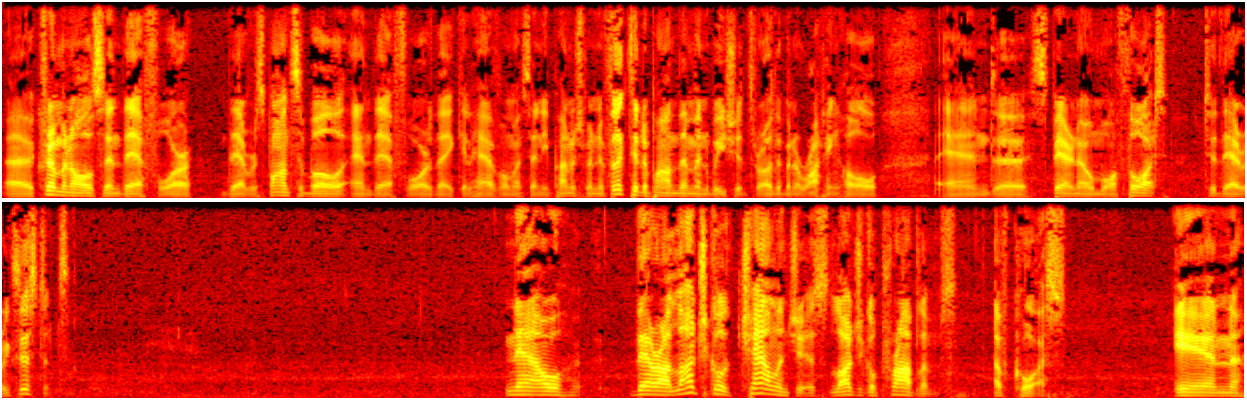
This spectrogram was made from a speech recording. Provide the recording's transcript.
uh, criminals, and therefore they're responsible, and therefore they can have almost any punishment inflicted upon them, and we should throw them in a rotting hole and uh, spare no more thought to their existence. Now, there are logical challenges, logical problems, of course, in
